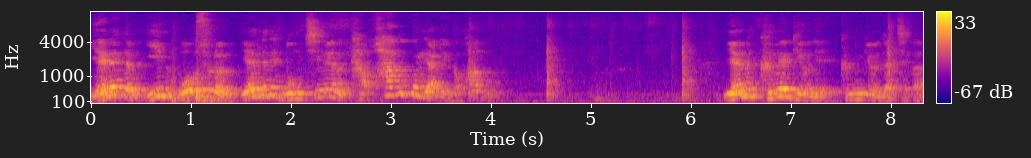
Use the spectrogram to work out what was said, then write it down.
얘네들 인 오술은 얘들이 뭉치면 다 화국을 이야기합니다. 화국. 얘는 금의 기운이에요. 금 기운 자체가.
